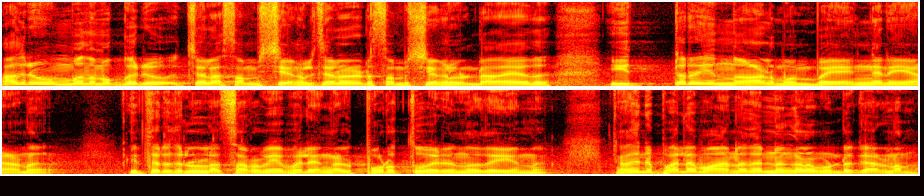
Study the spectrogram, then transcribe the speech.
അതിനു മുമ്പ് നമുക്കൊരു ചില സംശയങ്ങൾ ചിലരുടെ സംശയങ്ങളുണ്ട്. അതായത് ഇത്രയും നാൾ മുൻപ് എങ്ങനെയാണ് ഇത്തരത്തിലുള്ള സർവേ ഫലങ്ങൾ പുറത്തു വരുന്നത് എന്ന്. അതിന് പല മാനദണ്ഡങ്ങളുമുണ്ട്. കാരണം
